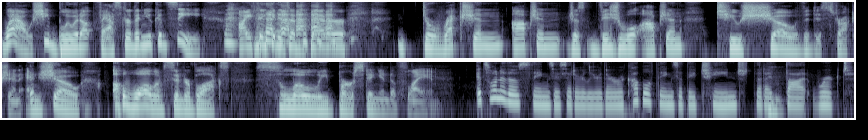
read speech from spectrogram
"Wow, she blew it up faster than you could see." I think it is a better direction option, just visual option to show the destruction and show a wall of cinder blocks slowly bursting into flame. It's one of those things I said earlier. There were a couple of things that they changed that I mm-hmm. thought worked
